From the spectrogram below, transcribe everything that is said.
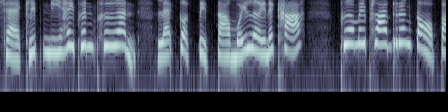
แชร์คลิปนี้ให้เพื่อนๆ และกดติดตามไว้เลยนะคะ เพื่อไม่พลาดเรื่องต่อไป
